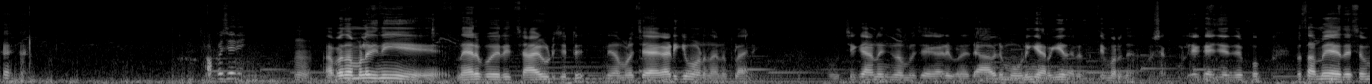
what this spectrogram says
അപ്പൊ ശരി. അപ്പൊ നമ്മൾ ഇനി നേരെ പോയൊരു ചായ കുടിച്ചിട്ട് ഇനി നമ്മൾ ചേകാടിക്ക് പോകണമെന്നാണ് പ്ലാൻ ഉച്ചയ്ക്കാണ് ഇനി നമ്മൾ ചേകാടി പോകുന്നത് രാവിലെ മോർണിംഗ് ഇറങ്ങിയതാണ് സത്യം പറഞ്ഞാൽ പക്ഷെ കുളിയൊക്കെ കഴിഞ്ഞ് കഴിഞ്ഞപ്പോൾ ഇപ്പോൾ സമയം ഏകദേശം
